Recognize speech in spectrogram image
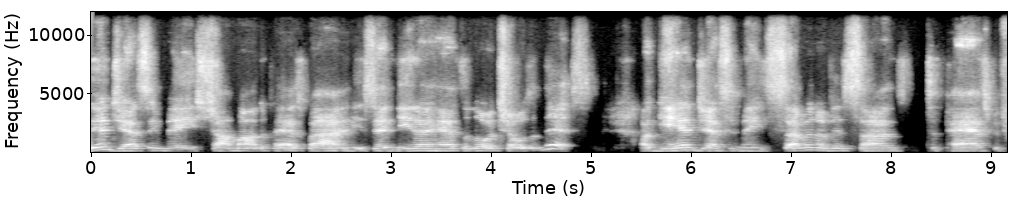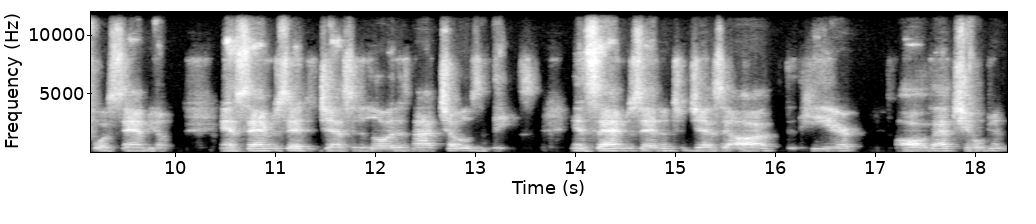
Then Jesse made Shammah to pass by, and he said, neither has the Lord chosen this. Again, Jesse made seven of his sons to pass before Samuel. And Samuel said to Jesse, the Lord has not chosen these. And Samuel said unto Jesse, are here all thy children?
